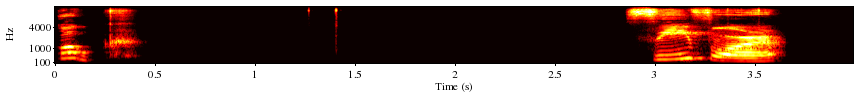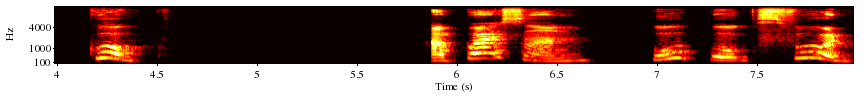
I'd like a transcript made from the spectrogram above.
Cook. C for cook. A person who cooks food.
